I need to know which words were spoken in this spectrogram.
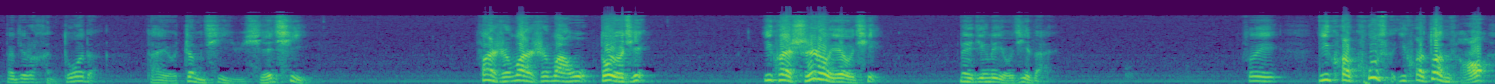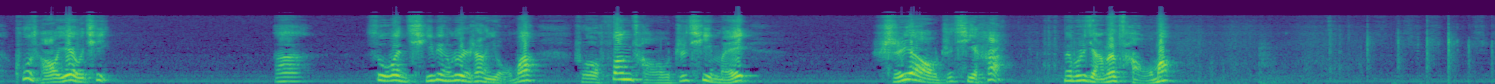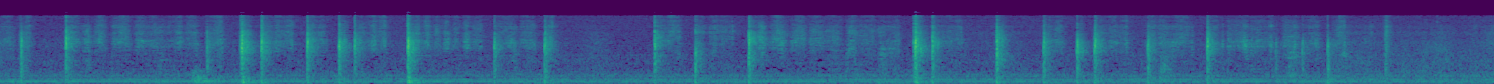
那就是很多的，它有正气与邪气。凡是万事万物都有气，一块石头也有气，《内经》里有记载。所以一块枯草、一块断草、枯草也有气。啊，《素问·奇病论》上有吗？说芳草之气美，食药之气汗，那不是讲的草吗？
